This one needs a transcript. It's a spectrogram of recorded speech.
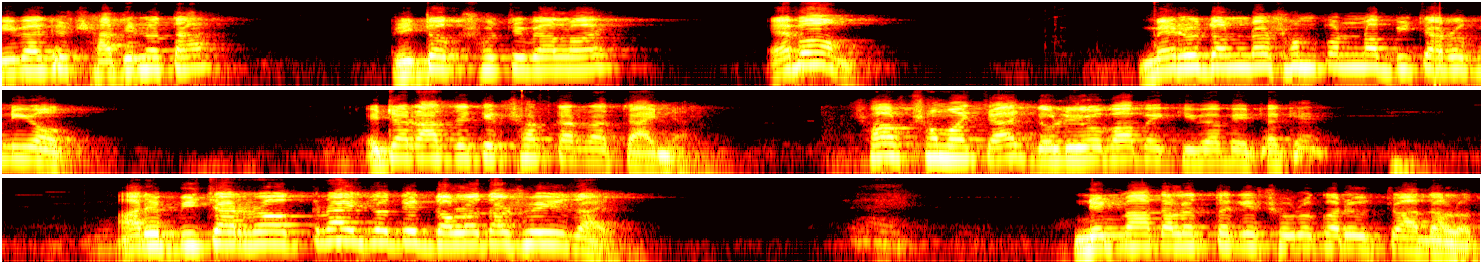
বিভাগের স্বাধীনতা, পৃথক সচিবালয় এবং মেরুদণ্ড সম্পন্ন বিচারক নিয়োগ। এটা রাজনৈতিক সরকাররা চায় না। সব সময় চায় দলীয়ভাবে কীভাবে এটাকে। আরে বিচারকরাই যদি দলদাস হয়ে যায়। নিম্ন আদালত থেকে শুরু করে উচ্চ আদালত।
